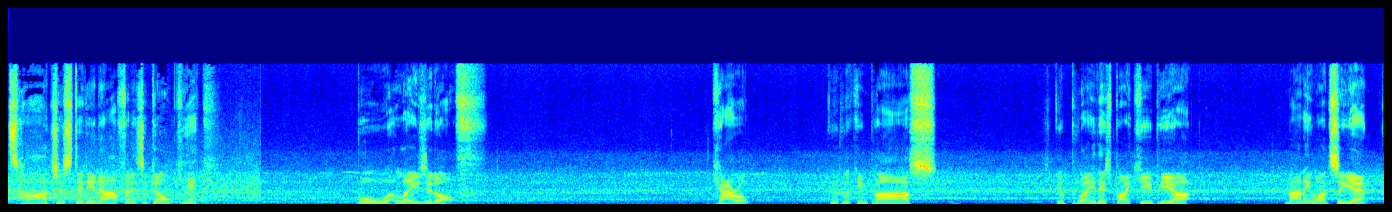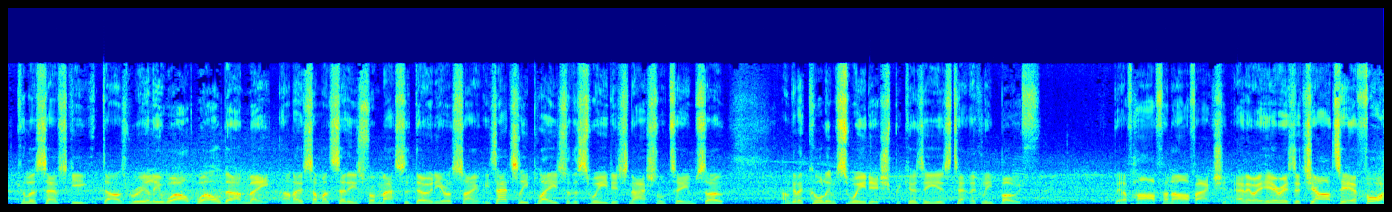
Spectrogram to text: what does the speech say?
Tah just did enough, and it's a goal kick. Ball lays it off. Carroll. Good looking pass. Good play this by QPR. Manning once again. Kulusevski does really well. Well done, mate. I know someone said he's from Macedonia or something. He's actually plays for the Swedish national team, so I'm going to call him Swedish because he is technically both. Bit of half and half action. Anyway, here is a chance here for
